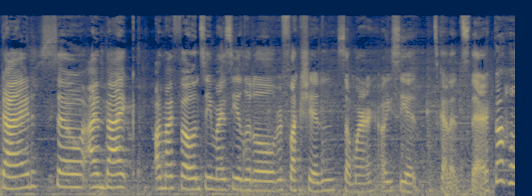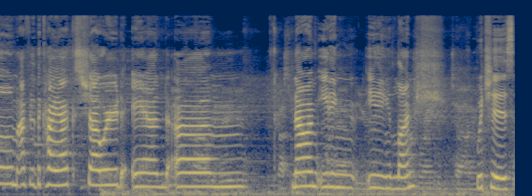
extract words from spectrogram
Died, so I'm back on my phone, so you might see a little reflection somewhere. Oh, you see it. It's kind of, it's there. Got home after the kayaks, showered, and um, now I'm eating, eating lunch, which is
